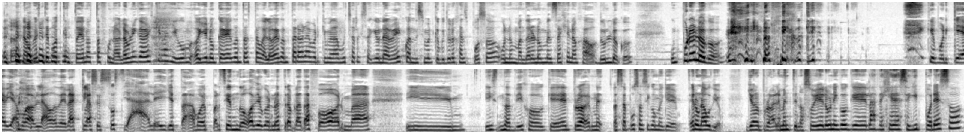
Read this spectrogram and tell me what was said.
No, pero este podcast todavía no está funado. La única vez que nos llegó, oye, nunca había contado esta weá, la voy a contar ahora porque me da mucha risa que una vez cuando hicimos el capítulo Hans Pozo, nos mandaron un mensaje enojado de un loco, un puro loco, y nos dijo que que por qué habíamos hablado de las clases sociales y que estábamos esparciendo odio con nuestra plataforma y, y nos dijo que él, o sea, puso así como que era un audio. Yo probablemente no soy el único que las dejé de seguir por eso,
